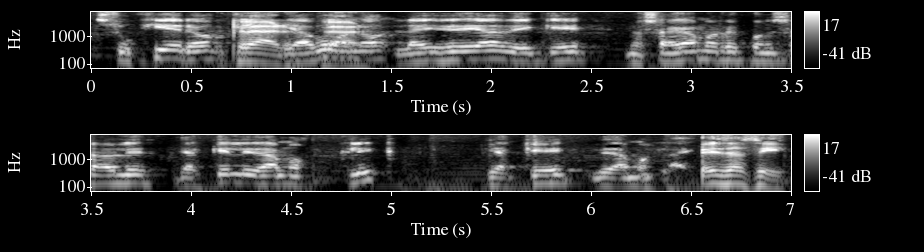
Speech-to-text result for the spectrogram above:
sugiero y abono la idea de que nos hagamos responsables de a qué le damos clic y a qué le damos like. Es así.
